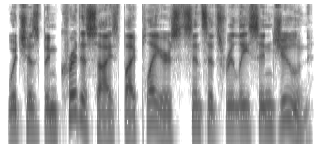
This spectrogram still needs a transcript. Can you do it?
which has been criticized by players since its release in June.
